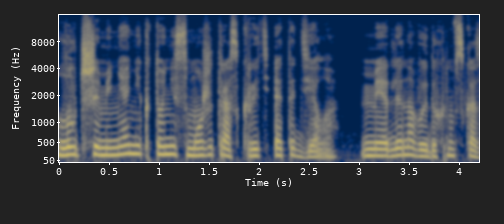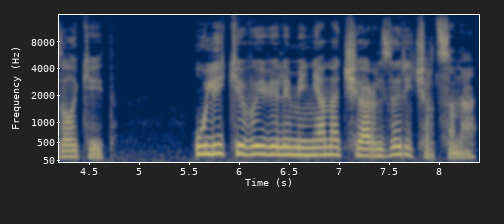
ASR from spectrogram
«Лучше меня никто не сможет раскрыть это дело», — медленно выдохнув, сказала Кейт. Улики вывели меня на Чарльза Ричардсона.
